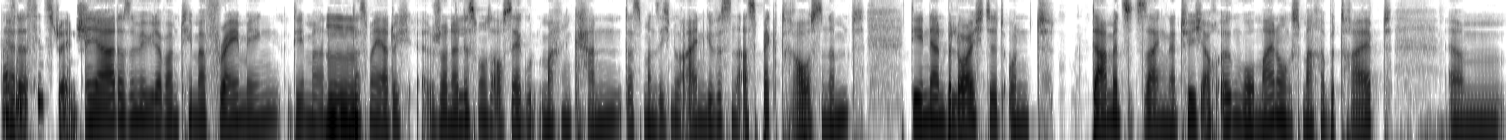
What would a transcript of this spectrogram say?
War ja, so ein bisschen strange. Ja, da sind wir wieder beim Thema Framing, dem man, mhm. dass man ja durch äh, Journalismus auch sehr gut machen kann, dass man sich nur einen gewissen Aspekt rausnimmt, den dann beleuchtet und damit sozusagen natürlich auch irgendwo Meinungsmache betreibt. Ähm,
